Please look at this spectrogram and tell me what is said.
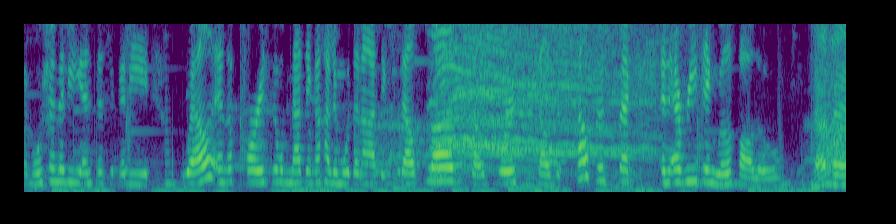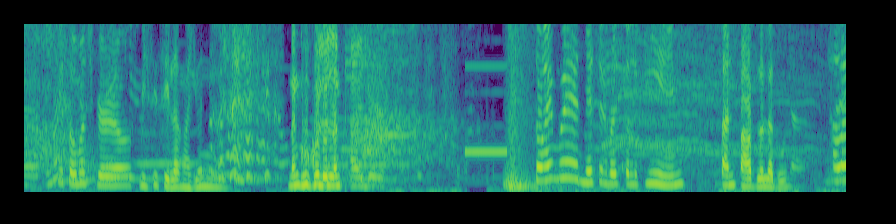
emotionally, and physically well. And of course, huwag natin kakalimutan ng ating self-love, self-worth, self- self-respect, and everything will follow. Love it. Thank you so much, girls. Busy sila ngayon eh. Nanggugulo lang tayo. So I'm with Miss Universe Philippines, San Pablo, Laguna. Hello,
